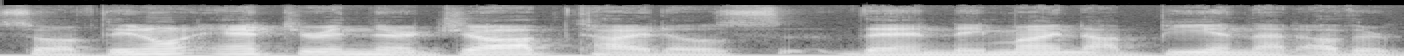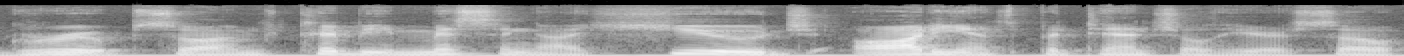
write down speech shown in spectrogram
So if they don't enter in their job titles, then they might not be in that other group. So I could be missing a huge audience potential here. So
